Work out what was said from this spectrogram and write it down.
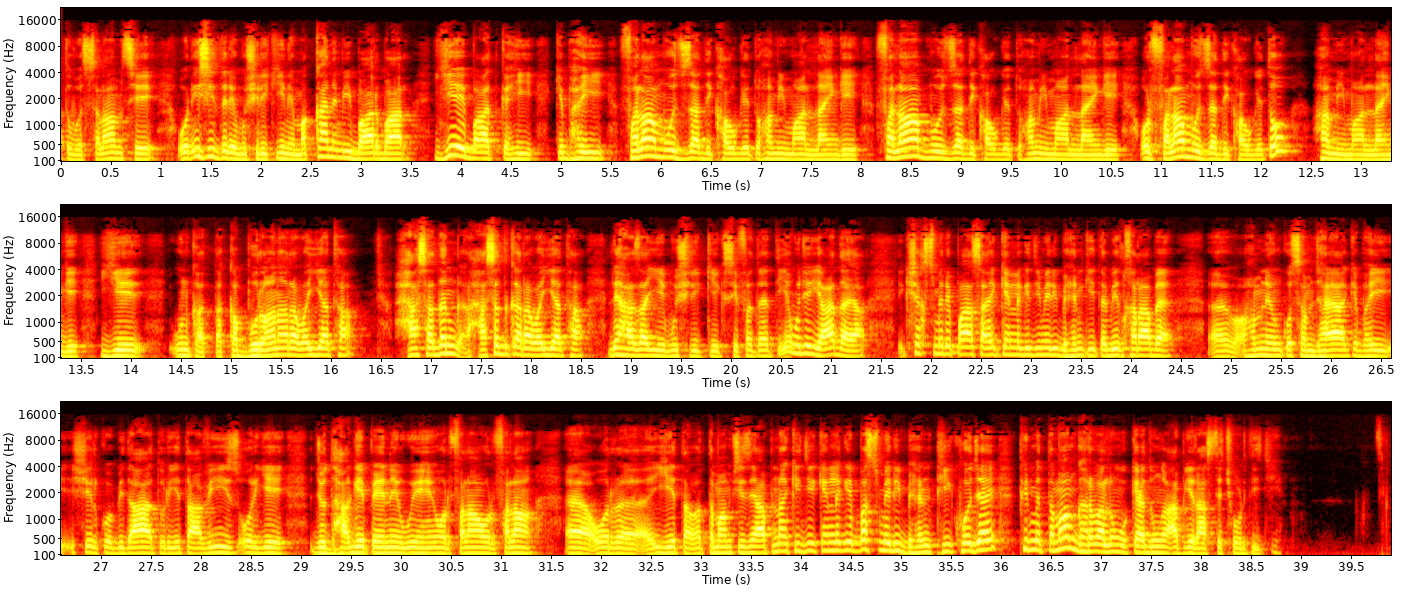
वसलाम से और इसी तरह मशरकिन मक्का ने भी बार बार ये बात कही कि भाई, फ़लाँ मुआज़ा दिखाओगे तो हम ईमान लाएँगे, फ़लाँ मुआज़ा दिखाओगे तो हम ईमान लाएँगे और फ़लाँ मुआज़ा दिखाओगे तो हम ईमान लाएँगे। ये उनका तकबराना रवैया था, हसदन, हसद का रवैया था। लिहाजा ये मशरक़ की एक सिफत रहती है। मुझे याद आया एक शख्स मेरे पास आए, कहने लगे, जी, मेरी बहन की तबीयत ख़राब है। हमने उनको समझाया कि भाई शिरक व बिदात और ये तावीज़ और ये जो धागे पहने हुए हैं और फ़लाँ और फ़लाँ और ये तमाम चीज़ें आप ना कीजिए। कहने लगे, बस मेरी बहन ठीक हो जाए, फिर मैं तमाम घर वालों को कह दूँगा, आप ये रास्ते छोड़ दीजिए।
